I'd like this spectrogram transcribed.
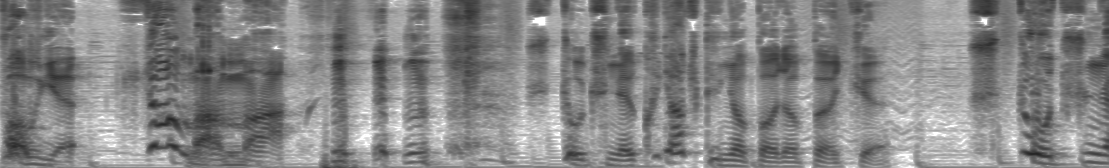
powie. Co mama? Sztuczne kwiatki na parapecie. Sztuczne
